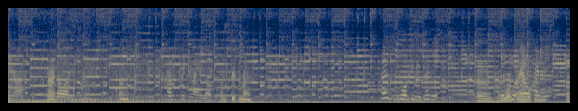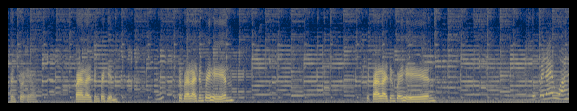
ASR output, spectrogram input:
มทำใหม่เหรอไหนโดนอืมทำปิดใหม่เหรอทำปิดใหม่ ถ้าวัวกินอยู่แค่นี้เออให้เป็นวัวตัวกินแอลแค่นี้ มันเป็นตัวแอลไปอะไรถึงไปเห็นหืมเธอไปอะไรถึงไปเห็นเธอไปอะไรถึงไปเห็นหนูไปไล่วัวให้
